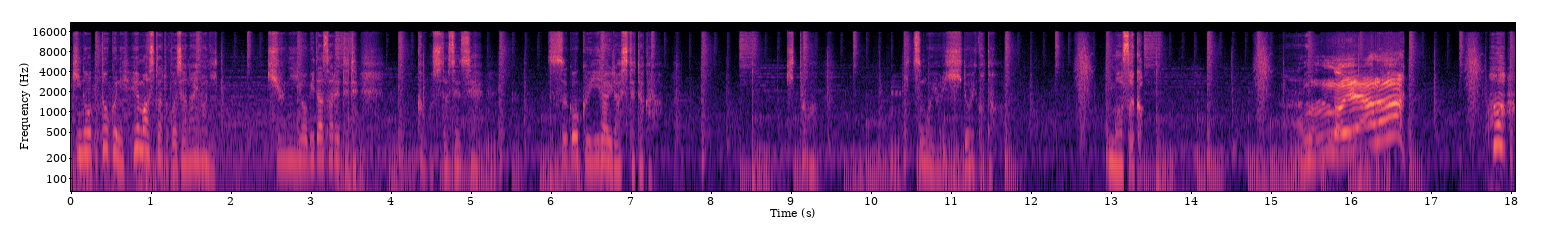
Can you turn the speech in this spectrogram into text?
昨日特にヘマしたとかじゃないのに急に呼び出されてて鴨志田先生すごくイライラしてたから。きっといつもよりひどいこと。まさか。あんの野郎！あ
